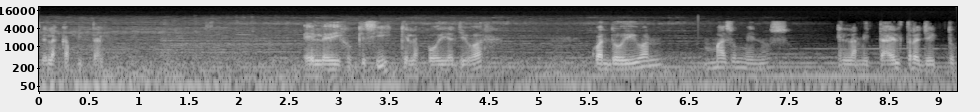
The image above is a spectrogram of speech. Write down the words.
de la capital. Él le dijo que sí, que la podía llevar. Cuando iban más o menos en la mitad del trayecto,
